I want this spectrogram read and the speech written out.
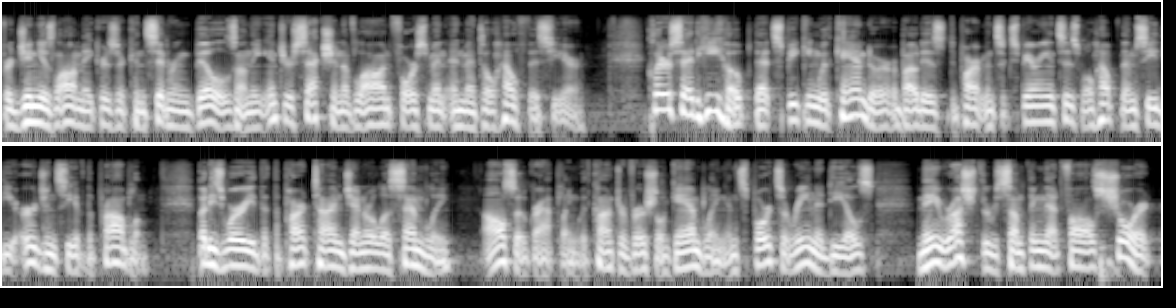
Virginia's lawmakers are considering bills on the intersection of law enforcement and mental health this year. Clair said he hoped that speaking with candor about his department's experiences will help them see the urgency of the problem. But he's worried that the part time General Assembly, also grappling with controversial gambling and sports arena deals, may rush through something that falls short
